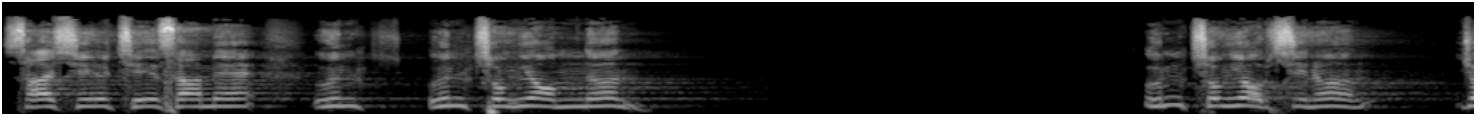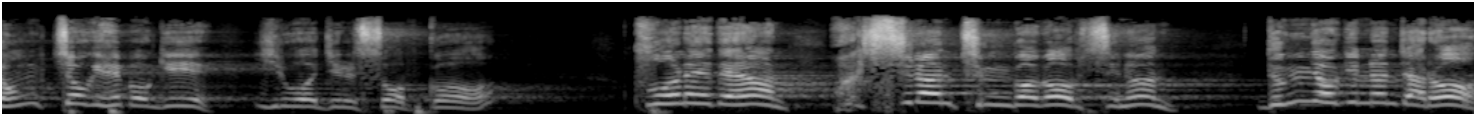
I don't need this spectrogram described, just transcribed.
사실 제3의 은, 은총이 없는 음총이 없이는 영적 회복이 이루어질 수 없고 구원에 대한 확실한 증거가 없이는 능력 있는 자로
